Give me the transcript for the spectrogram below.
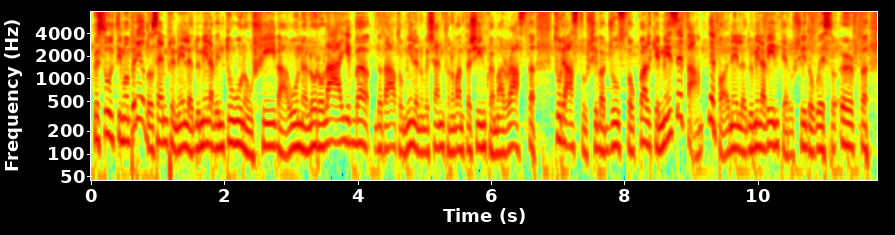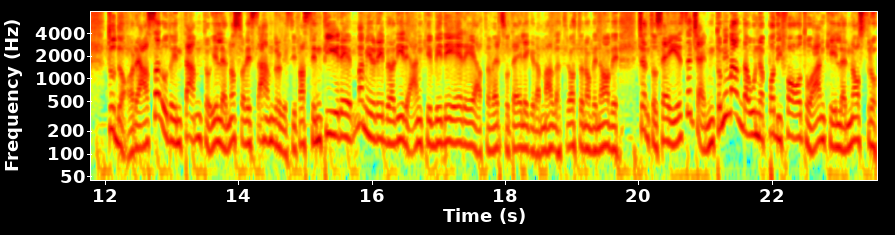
quest'ultimo periodo. Sempre nel 2021 usciva un loro live datato 1995, ma Rust to Rust usciva giusto qualche mese fa. E poi nel 2020 era uscito questo Earth to Dora. Saluto intanto il nostro Alessandro che si fa sentire, ma mi verrebbe da dire anche vedere attraverso Telegram al 3899 106 e 600. Mi manda un po' di foto anche il nostro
